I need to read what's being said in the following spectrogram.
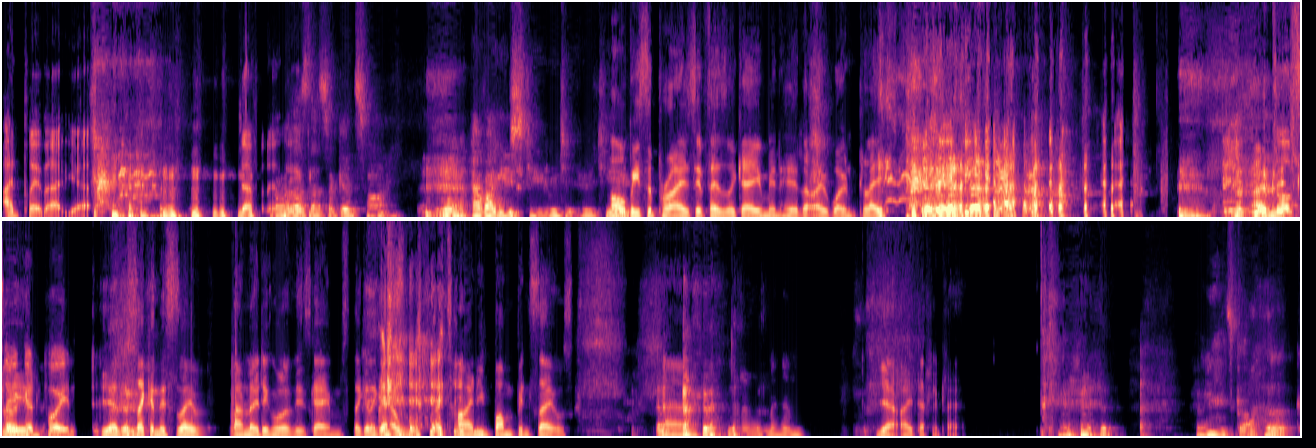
I'd play that, yeah, oh, definitely. that's, that's a good sign. How about you, Stu? Would you? Would you... I'll be surprised if there's a game in here that I won't play. I'm It's also a good point. yeah. The second this is over, downloading all of these games, they're going to get a, a tiny bump in sales. Um, Oh man. yeah, I definitely play it. I mean, it's got a hook.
